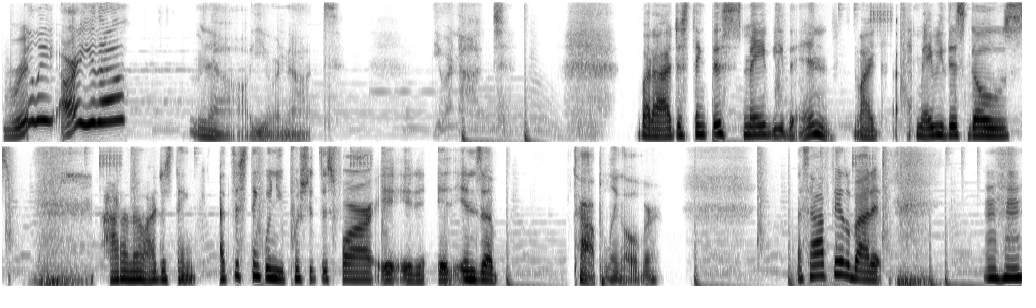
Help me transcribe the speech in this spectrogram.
Really? Are you though? No, you are not. You are not. But I just think this may be the end. Like maybe this goes. I don't know. I just think I just think when you push it this far, it it, it ends up toppling over. That's how I feel about it. Mm-hmm.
